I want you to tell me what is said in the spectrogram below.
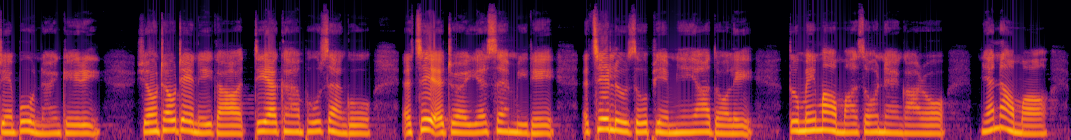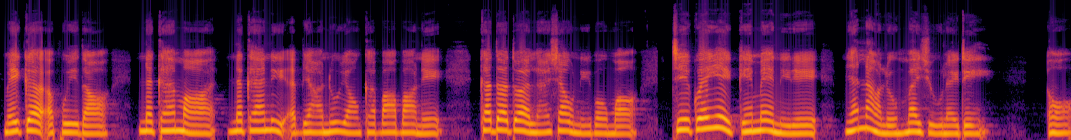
တင်ပို့နိုင်ခဲ့သည်ရုံထုတ်တဲ့နေ့ကတရားခံဖူးဆန်ကိုအချစ်အတွက်ရက်ဆက်မိတဲ့အချစ်လူစိုးဖြင့်မြင်ရတော့လေသူမိမမစောနန်းကတော့မျက်နှာမှာမိတ်ကပ်အပွေးသာ နှကန်းမှာနှကန်းဒီအပြာနုရောင်ခပ်ပါပါနဲ့ခတ်တွတ်တွတ်လမ်းလျှောက်နေပုံမှာခြေခွဲရိတ်ကင်းမဲ့နေတဲ့မျက်နှာလိုမှတ်ယူလိုက်တယ်။အော်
